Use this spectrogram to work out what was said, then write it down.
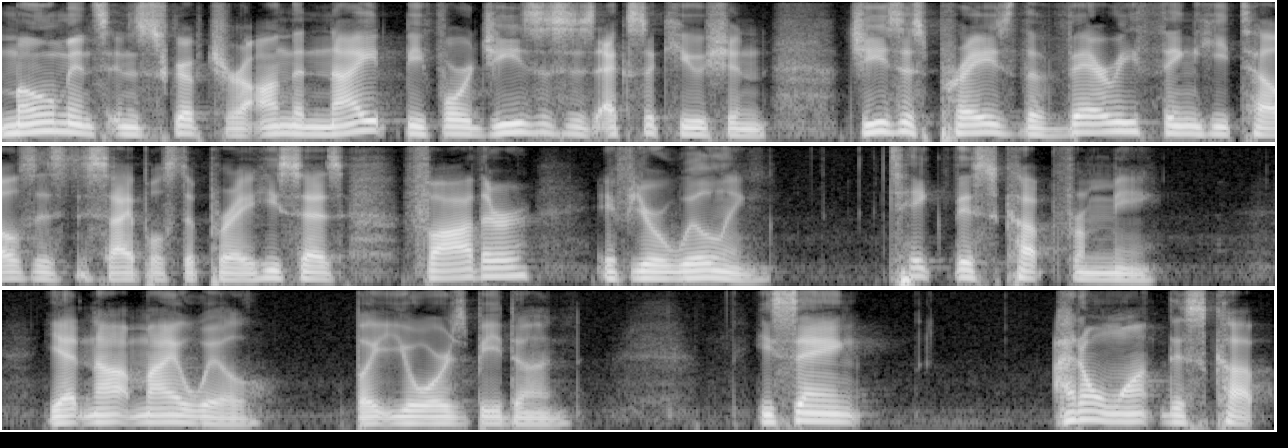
moments in Scripture, on the night before Jesus' execution, Jesus prays the very thing he tells his disciples to pray. He says, Father, if you're willing, take this cup from me, yet not my will, but yours be done. He's saying, I don't want this cup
